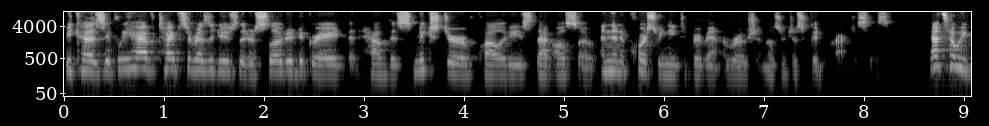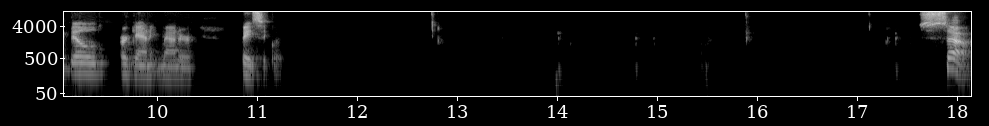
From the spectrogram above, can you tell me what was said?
because if we have types of residues that are slow to degrade, that have this mixture of qualities, that also, and then of course we need to prevent erosion. Those are just good practices. That's how we build organic matter, basically. So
